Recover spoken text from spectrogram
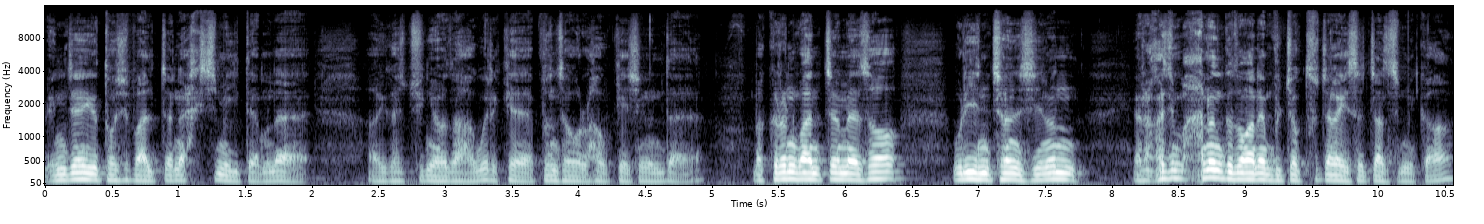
굉장히 그 도시 발전의 핵심이기 때문에 어, 이것이 중요하다 하고 이렇게 분석을 하고 계시는데 뭐 그런 관점에서 우리 인천시는 여러 가지 많은 그동안의 물적 투자가 있었지 않습니까?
